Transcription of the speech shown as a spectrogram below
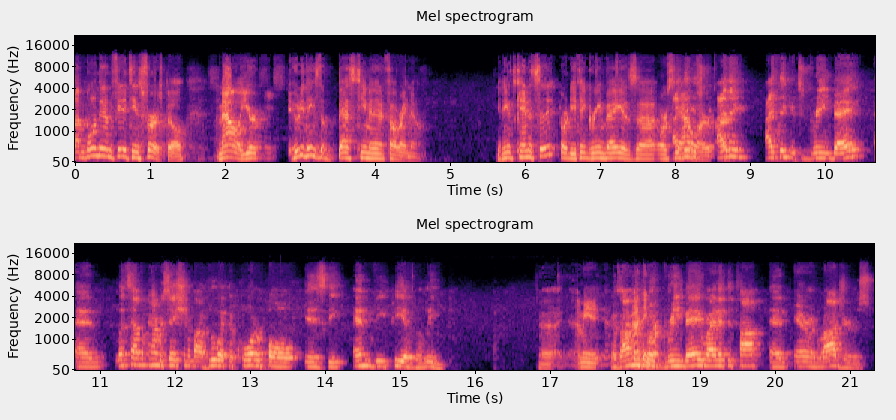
I'm going to the undefeated teams first, Bill. Mal, you're who do you think is the best team in the NFL right now? You think it's Kansas City, or do you think Green Bay is, uh, or I think, Seattle? Or, I think I think it's Green Bay, and let's have a conversation about who at the quarter pole is the MVP of the league. uh, I mean, Because I'm I going to put Green Bay right at the top and Aaron Rodgers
